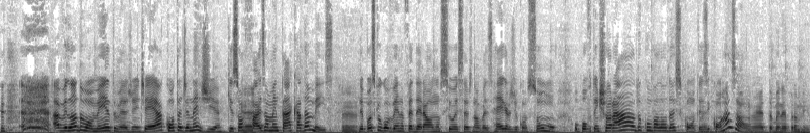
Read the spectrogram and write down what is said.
a vilã do momento, minha gente, é a conta de energia, que só é. faz aumentar a cada mês. É. Depois que o governo federal anunciou essas novas regras de consumo, o povo tem chorado com o valor das contas, é. e com razão. É, também não é pra mim.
